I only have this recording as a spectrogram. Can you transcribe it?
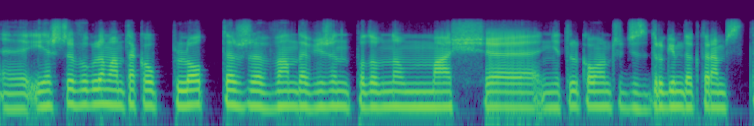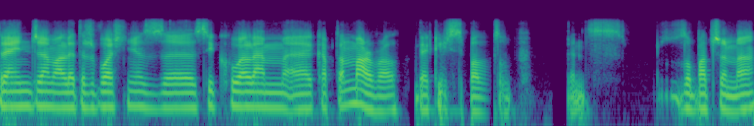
Y, Jeszcze w ogóle mam taką plotę, że WandaVision podobno ma się nie tylko łączyć z drugim Doktorem Strange'em, ale też właśnie z sequelem e, Captain Marvel w jakiś sposób. Więc zobaczymy.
